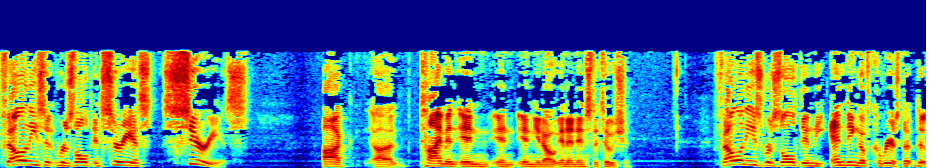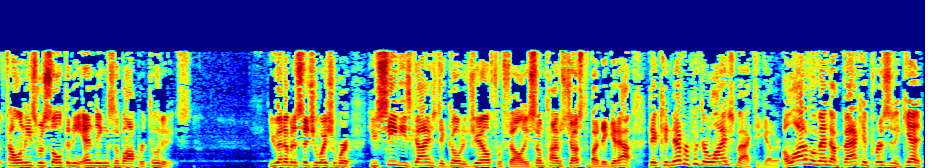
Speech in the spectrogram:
Felonies result in serious, serious uh, uh, time in, in, in, in, you know, in an institution. Felonies result in the ending of careers. The, the felonies result in the endings of opportunities. You end up in a situation where you see these guys that go to jail for felonies, sometimes justified, they get out. They can never put their lives back together. A lot of them end up back in prison again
